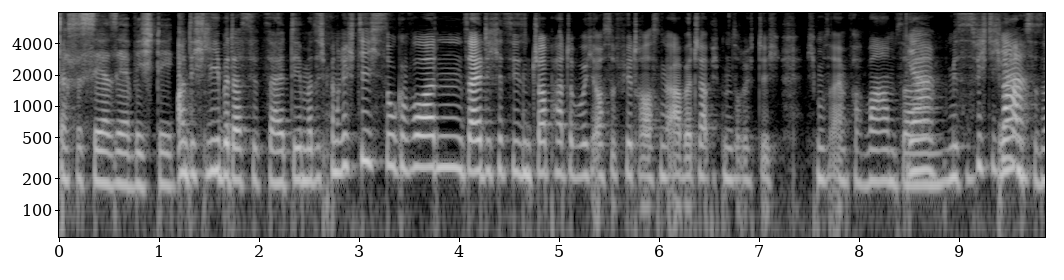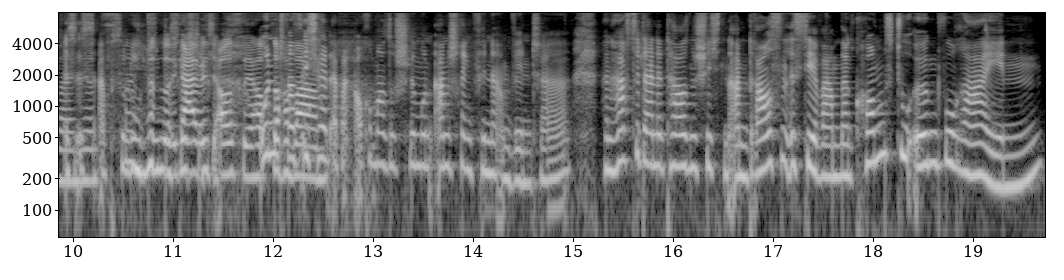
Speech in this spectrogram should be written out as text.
Das ist sehr, sehr wichtig. Und ich liebe das jetzt seitdem. Also ich bin richtig so geworden, seit ich jetzt diesen Job hatte, wo ich auch so viel draußen gearbeitet habe. Ich bin so richtig, ich muss einfach warm sein. Ja. Mir ist es wichtig, Ja, warm zu sein. es ist jetzt. absolut Ich bin so egal, wie ich aussehe. Und Hauptsache was warm. ich halt aber auch immer so schlimm und anstrengend finde am Winter, dann hast du deine tausend Schichten an, draußen ist dir warm, dann kommst du irgendwo rein.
